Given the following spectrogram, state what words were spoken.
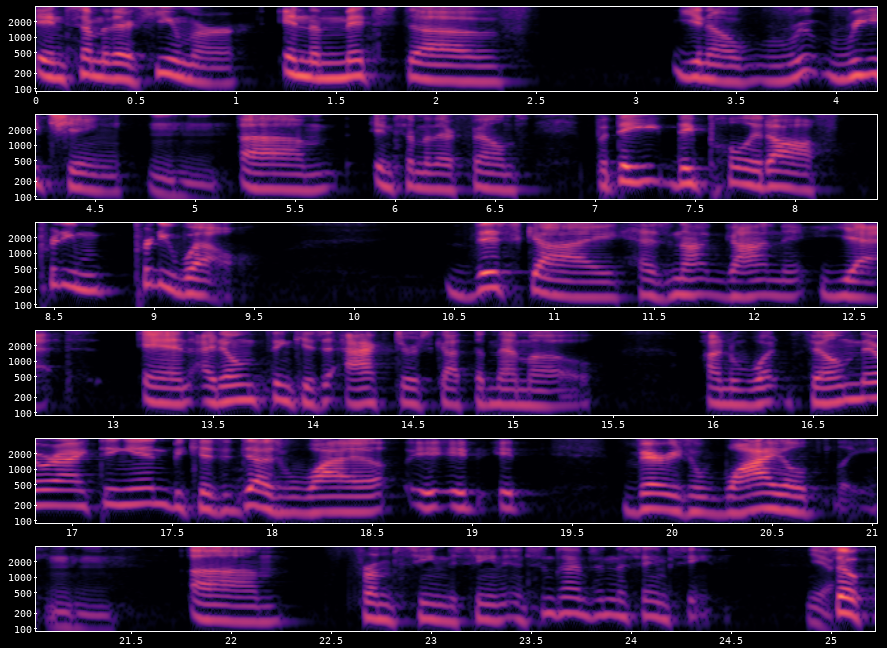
in some of their humor in the midst of you know re- reaching um, in some of their films, but they they pull it off pretty pretty well. This guy has not gotten it yet, and I don't think his actors got the memo on what film they were acting in because it does wild it it, it varies wildly um, from scene to scene and sometimes in the same scene. Yeah. So,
